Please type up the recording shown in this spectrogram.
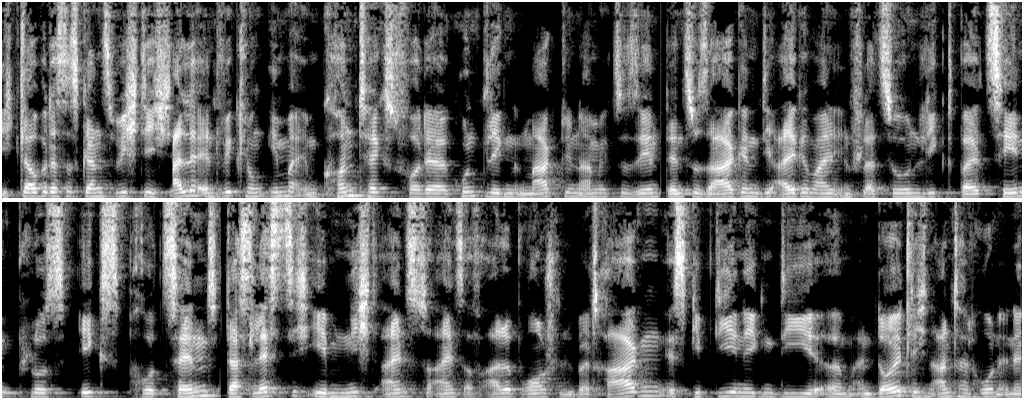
ich glaube, das ist ganz wichtig, alle Entwicklungen immer im Kontext vor der grundlegenden Marktdynamik zu sehen, denn zu sagen, die allgemeine Inflation liegt bei 10 plus x Prozent, das lässt sich eben nicht eins zu eins auf alle Branchen übertragen. Es gibt diejenigen, die ähm, einen deutlichen Anteil hohen Energie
